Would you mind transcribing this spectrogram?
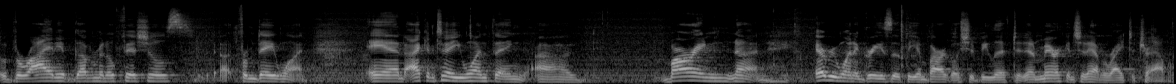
a variety of government officials uh, from day one. And I can tell you one thing, uh, barring none, everyone agrees that the embargo should be lifted and Americans should have a right to travel,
